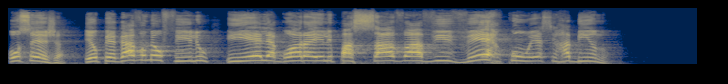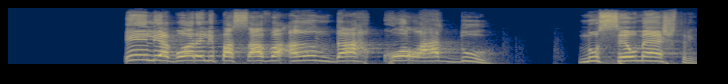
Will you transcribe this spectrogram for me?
Ou seja, eu pegava o meu filho e ele agora ele passava a viver com esse rabino. Ele agora ele passava a andar colado no seu mestre.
